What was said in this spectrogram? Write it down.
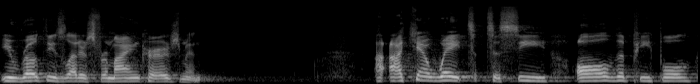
you wrote these letters for my encouragement. I can't wait to see all the people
